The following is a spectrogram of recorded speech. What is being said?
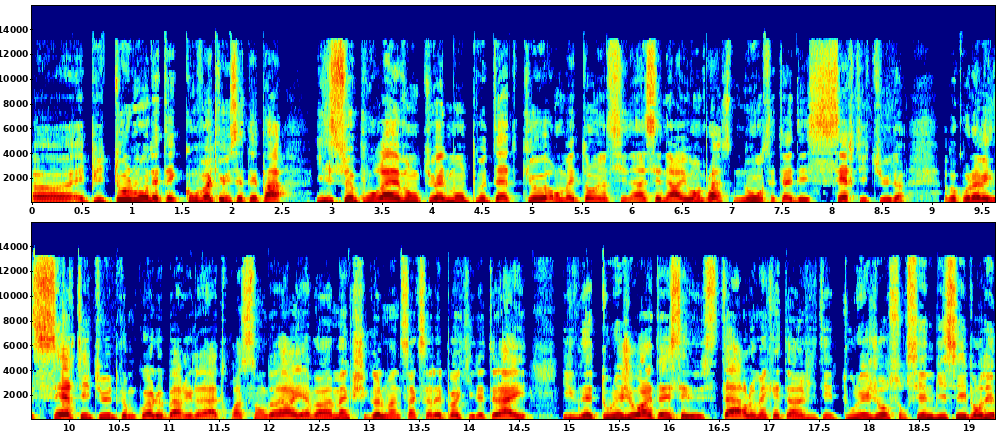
Euh, et puis tout le monde était convaincu. C'était pas il se pourrait éventuellement peut-être que en mettant un, scénario en place. Non, c'était des certitudes. Donc on avait une certitude comme quoi le baril allait à 300 dollars. Il y avait un mec chez Goldman Sachs à l'époque, il était là et il venait tous les jours à la télé. C'est une star. Le mec était invité tous les jours sur CNBC pour dire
